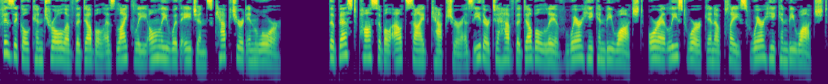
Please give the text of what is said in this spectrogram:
Physical control of the double is likely only with agents captured in war. The best possible outside capture is either to have the double live where he can be watched, or at least work in a place where he can be watched.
